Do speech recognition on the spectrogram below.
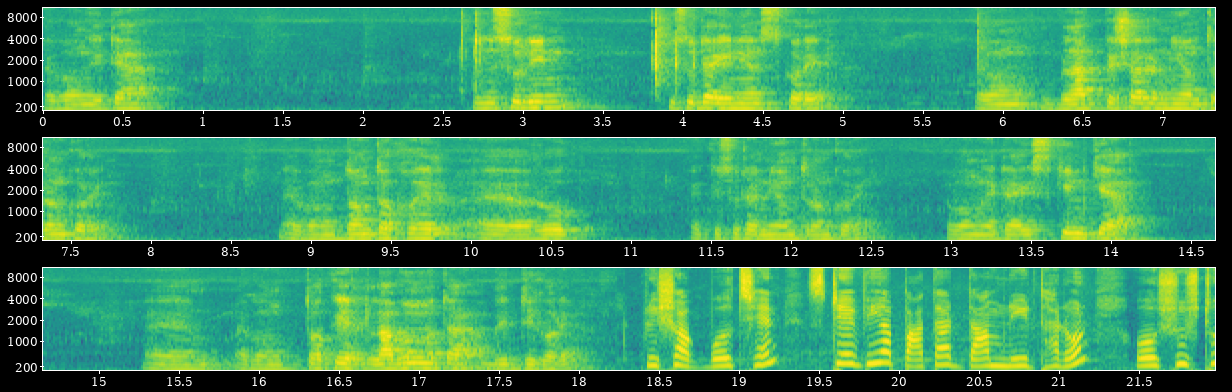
এবং এটা ইনসুলিন কিছুটা এনহ্যান্স করে এবং ব্লাড প্রেশার নিয়ন্ত্রণ করে এবং দন্তক্ষয়ের রোগ কিছুটা নিয়ন্ত্রণ করে এবং এটা স্কিন কেয়ার এবং ত্বকের লাবণ্যতা বৃদ্ধি করে। কৃষক বলছেন স্টেভিয়া পাতার দাম নির্ধারণ ও সুষ্ঠু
